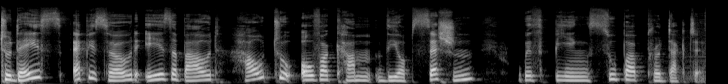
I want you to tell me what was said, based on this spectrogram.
Today's episode is about how to overcome the obsession with being super productive.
